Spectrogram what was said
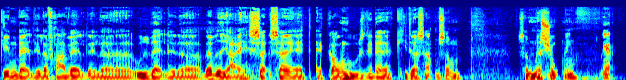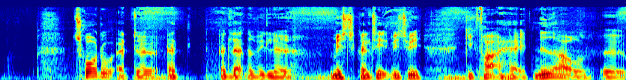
genvalgt, eller fravalgt, eller udvalgt, eller hvad ved jeg, så, så er at, at kongehuset det, der kitter os sammen som, som nation, ikke? Ja. Tror du, at, øh, at, at landet ville øh, miste kvalitet, hvis vi gik fra at have et nedarvet øh,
